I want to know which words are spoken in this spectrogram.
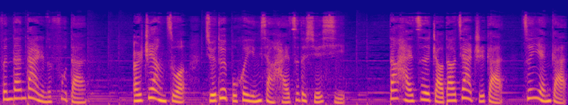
分担大人的负担，而这样做绝对不会影响孩子的学习。当孩子找到价值感、尊严感，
